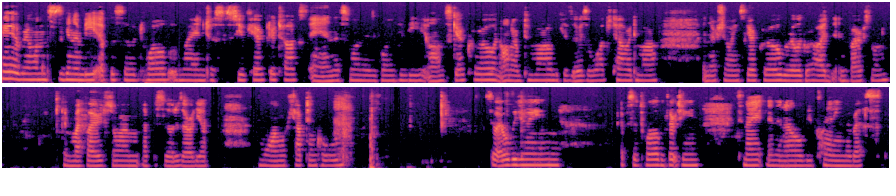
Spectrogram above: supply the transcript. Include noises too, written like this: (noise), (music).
Hey everyone, this is going to be episode 12 of my Injustice 2 character talks, and this one is going to be on Scarecrow in honor of tomorrow because there is a watchtower tomorrow, and they're showing Scarecrow, Gorilla Grodd, and Firestorm. And my Firestorm episode is already up, along with Captain Cold. So I will be doing episode 12 and 13 tonight, and then I will be planning the rest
